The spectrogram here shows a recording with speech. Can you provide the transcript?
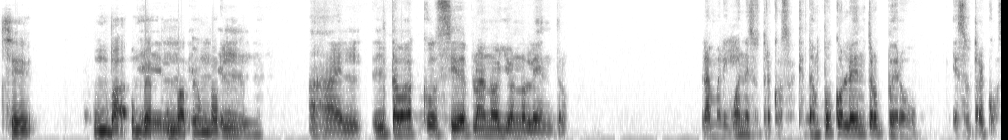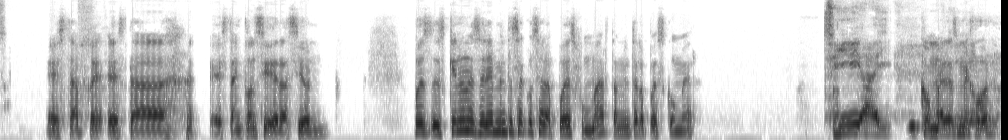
Sí. Un, va, un, vape, El- un vape, un vape. el- ajá, el, el tabaco sí de plano yo no le entro. La marihuana es otra cosa, que tampoco le entro, pero es otra cosa. Está, está, está en consideración. Pues es que no necesariamente esa cosa la puedes fumar, también te la puedes comer. Sí, hay. Y comer es mejor.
